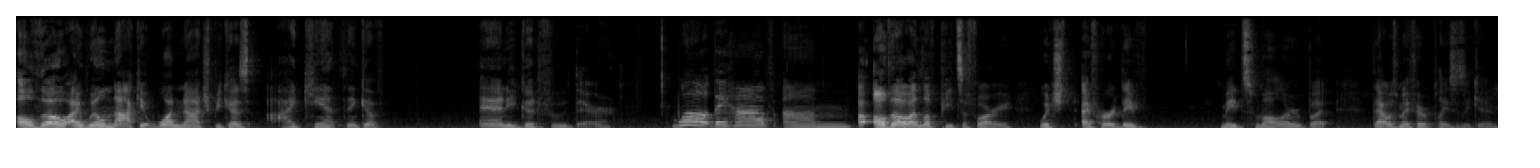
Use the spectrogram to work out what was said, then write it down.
Although I will knock it one notch because I can't think of any good food there. Well, they have um Uh, although I love Pizza Safari, which I've heard they've made smaller, but That was my favorite place as a kid.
